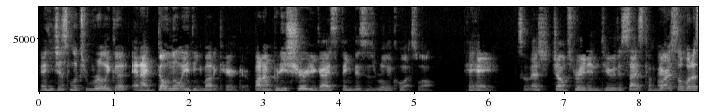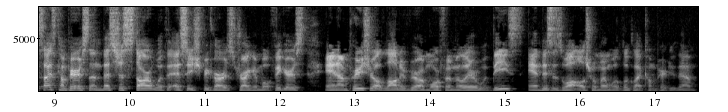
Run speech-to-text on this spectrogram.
And he just looks really good. And I don't know anything about the character, but I'm pretty sure you guys think this is really cool as well. Hey, hey. So let's jump straight into the size comparison. Alright, so for the size comparison, let's just start with the SH Figuarts Dragon Ball figures. And I'm pretty sure a lot of you are more familiar with these. And this is what Ultraman will look like compared to them.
